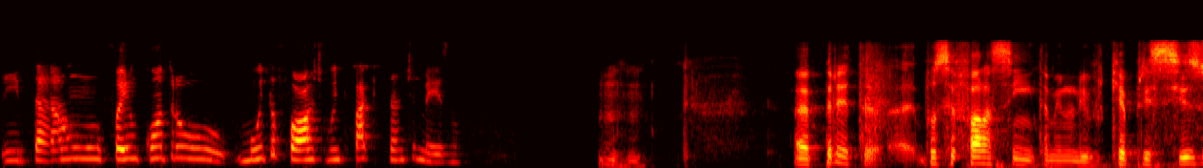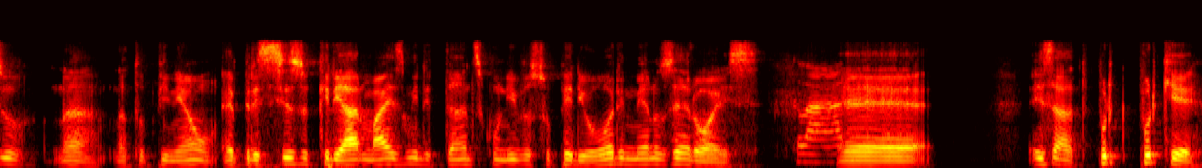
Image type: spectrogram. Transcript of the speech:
Então, foi um encontro muito forte, muito impactante mesmo. Uhum. É, Preta, você fala assim também no livro que é preciso, na, na tua opinião, é preciso criar mais militantes com nível superior e menos heróis. Claro. É, exato. Por, por quê?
